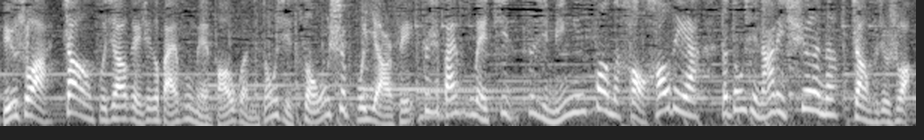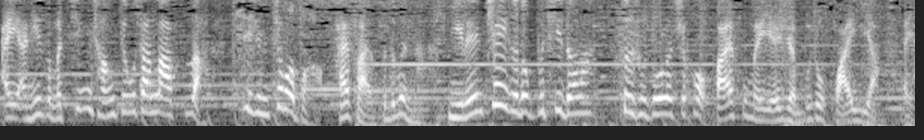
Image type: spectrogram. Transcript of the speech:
比如说啊，丈夫交给这个白富美保管的东西总是不翼而飞。但是白富美记得自己明明放的好好的呀，那东西哪里去了呢？丈夫就说：“哎呀，你怎么经常丢三落四啊？记性这么不好？”还反复的问他：“你连这个都不记得了？”次数多了之后，白富美也忍不住怀疑啊，哎呀，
